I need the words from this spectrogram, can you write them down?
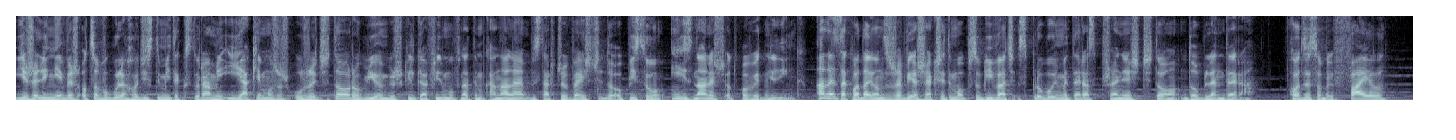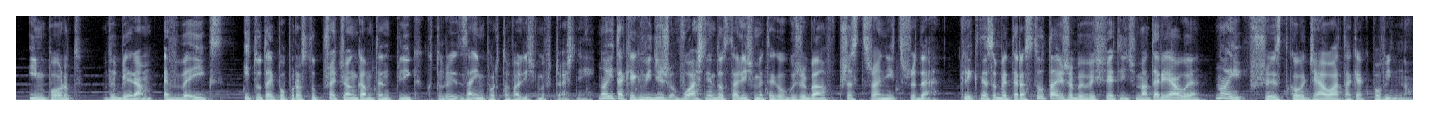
Jeżeli nie wiesz o co w ogóle chodzi z tymi teksturami i jakie możesz użyć, to robiłem już kilka filmów na tym kanale, wystarczy wejść do opisu i znaleźć odpowiedni link. Ale zakładając, że wiesz jak się tym obsługiwać, spróbujmy teraz przenieść to do Blendera. Wchodzę sobie w File, Import, wybieram FBX i tutaj po prostu przeciągam ten plik, który zaimportowaliśmy wcześniej. No i tak jak widzisz, właśnie dostaliśmy tego grzyba w przestrzeni 3D. Kliknę sobie teraz tutaj, żeby wyświetlić materiały, no i wszystko działa tak jak powinno.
